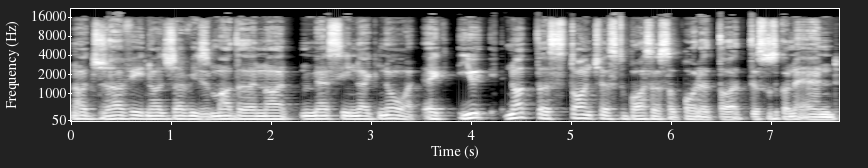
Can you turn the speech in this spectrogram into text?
Not Xavi, not Xavi's mother, not Messi, like no one. Like you, not the staunchest Barca supporter thought this was going to end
